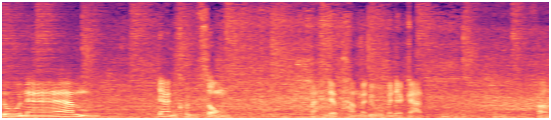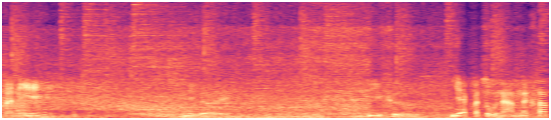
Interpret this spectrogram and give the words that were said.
ตูน้ำย่านขนส่งไปเดี๋ยวพามาดูบรรยากาศของด้านนี้ นี่เลย นี่คือแยกประตูน้ำนะครับ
